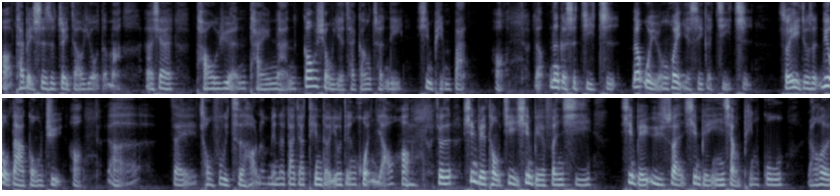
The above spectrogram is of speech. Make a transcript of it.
好，台北市是最早有的嘛，那现在桃园、台南、高雄也才刚成立性平办，好，那那个是机制，那委员会也是一个机制，所以就是六大工具，哈，呃。再重复一次好了，免得大家听得有点混淆哈。就是性别统计、性别分析、性别预算、性别影响评估，然后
